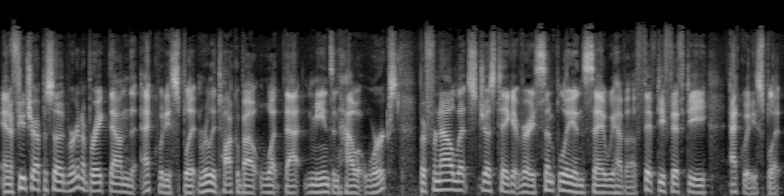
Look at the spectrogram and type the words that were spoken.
in a future episode, we're going to break down the equity split and really talk about what that means and how it works. But for now, let's just take it very simply and say we have a 50 50 equity split.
